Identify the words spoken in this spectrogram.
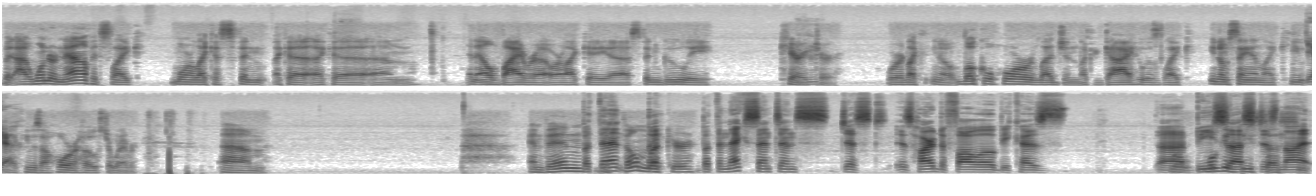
But I wonder now if it's like more like a spin, like a like a um, an Elvira or like a uh, Svengoolie character, where like you know local horror legend, like a guy who was like you know what I'm saying like he Yeah. like he was a horror host or whatever. Um, and then But then- the filmmaker. But the next sentence just is hard to follow because uh, well, we'll does not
